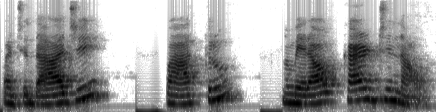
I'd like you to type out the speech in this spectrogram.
Quantidade, quatro. Numeral cardinal.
